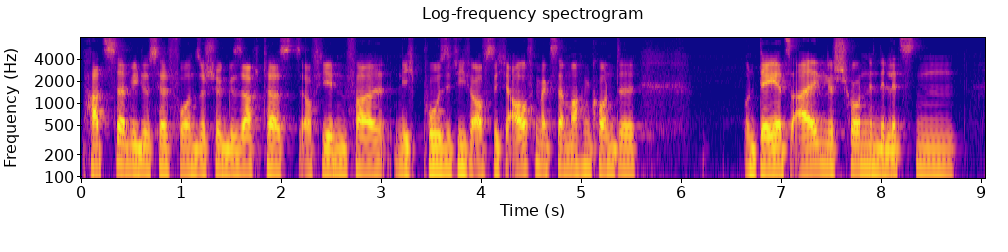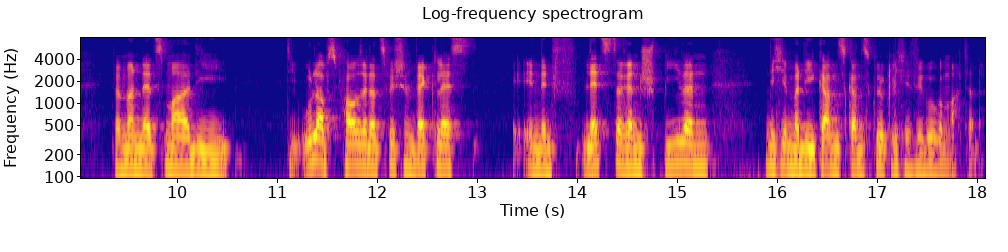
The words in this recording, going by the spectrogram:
Patzer, wie du es ja vorhin so schön gesagt hast, auf jeden Fall nicht positiv auf sich aufmerksam machen konnte. Und der jetzt eigentlich schon in den letzten, wenn man jetzt mal die, die Urlaubspause dazwischen weglässt, in den letzteren Spielen nicht immer die ganz, ganz glückliche Figur gemacht hat.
